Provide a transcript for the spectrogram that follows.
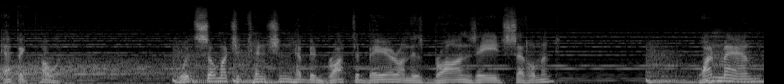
epic poem, would so much attention have been brought to bear on this Bronze Age settlement? One man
